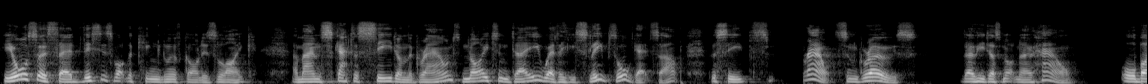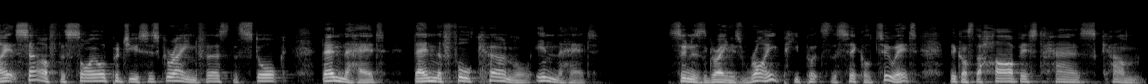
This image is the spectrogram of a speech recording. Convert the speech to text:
He also said, This is what the kingdom of God is like. A man scatters seed on the ground, night and day, whether he sleeps or gets up, the seed sprouts and grows, though he does not know how. All by itself, the soil produces grain, first the stalk, then the head, then the full kernel in the head. As soon as the grain is ripe, he puts the sickle to it, because the harvest has come.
